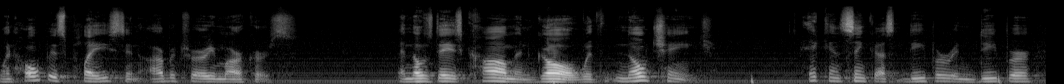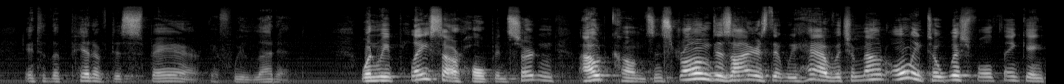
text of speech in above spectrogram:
When hope is placed in arbitrary markers, and those days come and go with no change, it can sink us deeper and deeper into the pit of despair if we let it. When we place our hope in certain outcomes and strong desires that we have, which amount only to wishful thinking,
